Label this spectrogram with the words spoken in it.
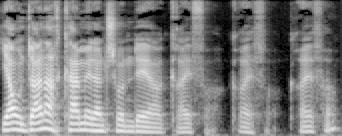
Ja, und danach kam ja dann schon der Greifer, Greifer, Greifer.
